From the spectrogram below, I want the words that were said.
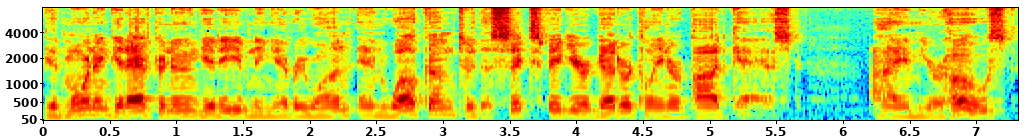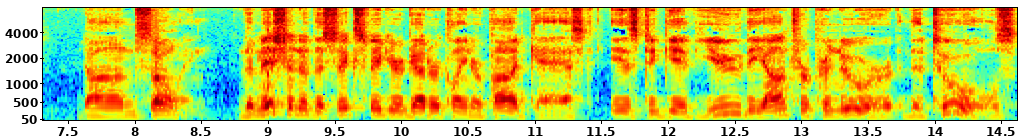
Good morning, good afternoon, good evening, everyone, and welcome to the Six Figure Gutter Cleaner Podcast. I am your host, Don Sowing. The mission of the Six Figure Gutter Cleaner Podcast is to give you, the entrepreneur, the tools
